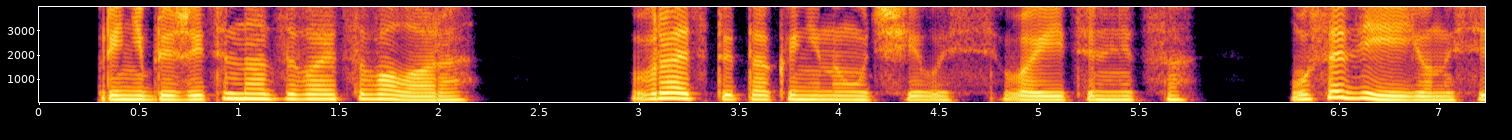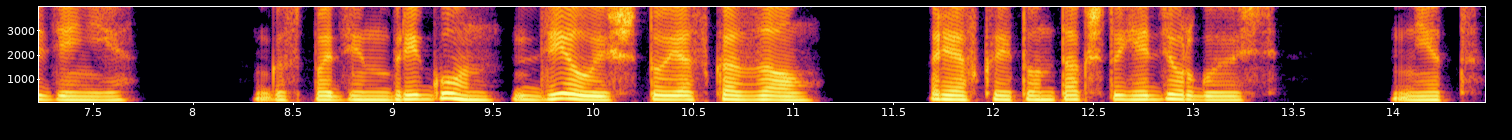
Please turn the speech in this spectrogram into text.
— пренебрежительно отзывается Валара. «Врать ты так и не научилась, воительница. Усади ее на сиденье». «Господин Бригон, делай, что я сказал!» Рявкает он так, что я дергаюсь. «Нет»,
